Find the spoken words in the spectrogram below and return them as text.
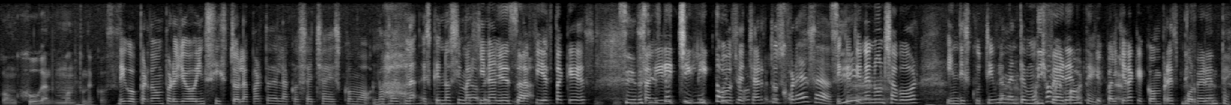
conjugan un montón de cosas. Digo, perdón, pero yo insisto, la parte de la cosecha es como, no puede- Ay, na- es que no se imaginan la fiesta que es Sí, salir este y- chilito, yo cosechar lo tus y que tienen un sabor indiscutiblemente mucho mejor Diferente. que cualquiera que compres por Diferente.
